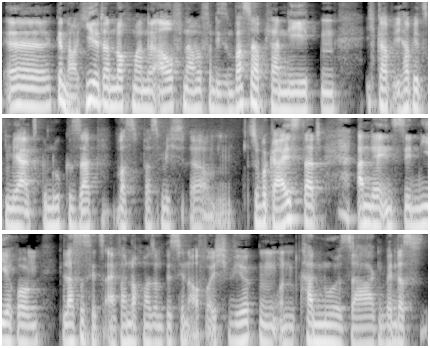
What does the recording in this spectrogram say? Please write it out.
Äh, genau, hier dann noch mal eine Aufnahme von diesem Wasserplaneten. Ich glaube, ich habe jetzt mehr als genug gesagt, was, was mich ähm, so begeistert an der Inszenierung. Ich lasse es jetzt einfach noch mal so ein bisschen auf euch wirken und kann nur sagen, wenn das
